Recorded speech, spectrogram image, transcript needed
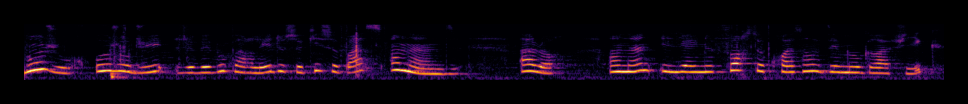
Bonjour, aujourd'hui je vais vous parler de ce qui se passe en Inde. Alors, en Inde, il y a une forte croissance démographique.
